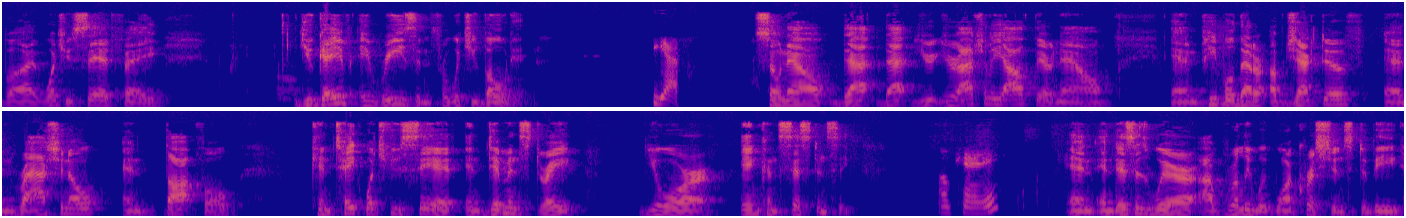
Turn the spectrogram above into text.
by what you said, Faye? You gave a reason for which you voted. Yes. So now that that you're, you're actually out there now, and people that are objective and rational and thoughtful can take what you said and demonstrate your inconsistency. Okay. And, and this is where I really would want Christians to be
